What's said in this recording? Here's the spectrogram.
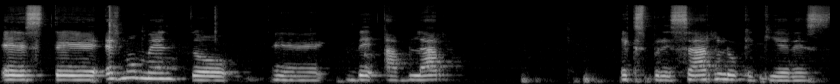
Este, es momento eh, de hablar, expresar lo que quieres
